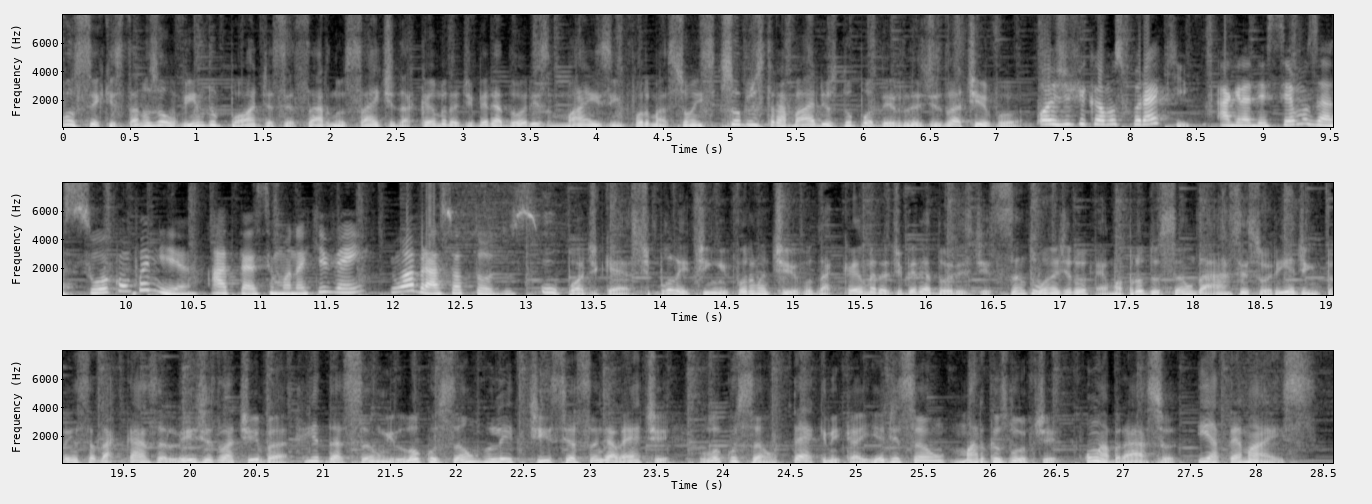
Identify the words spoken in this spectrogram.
Você que está nos ouvindo pode acessar no site da Câmara de Vereadores mais informações sobre os trabalhos do Poder Legislativo. Hoje ficamos por aqui. Agradecemos a sua companhia. Até semana que vem e um abraço a todos. O podcast Boletim Informativo da Câmara de Vereadores de Santo Ângelo é uma produção da Assessoria de Imprensa da Casa Legislativa. Redação e locução Letícia Sangalete. Locução, técnica e edição Marcos Luft. Um abraço e até mais.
